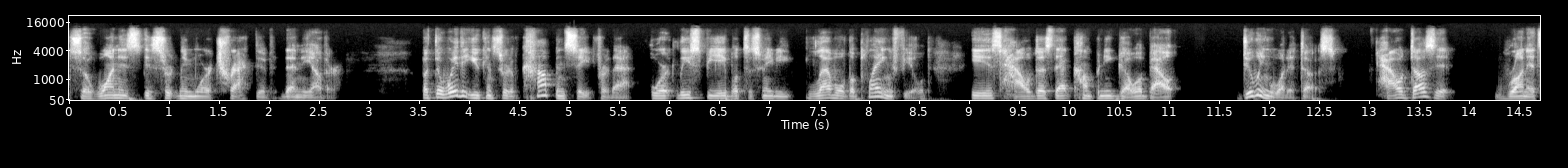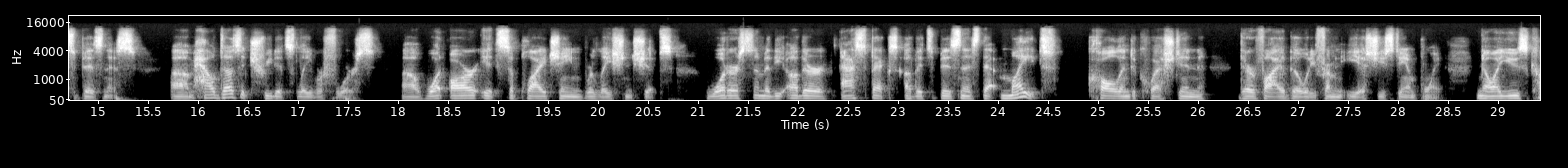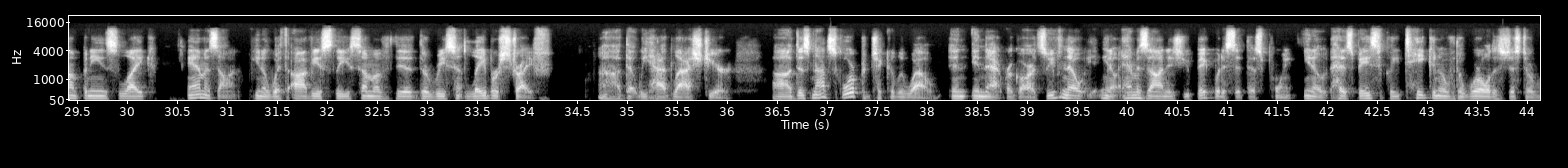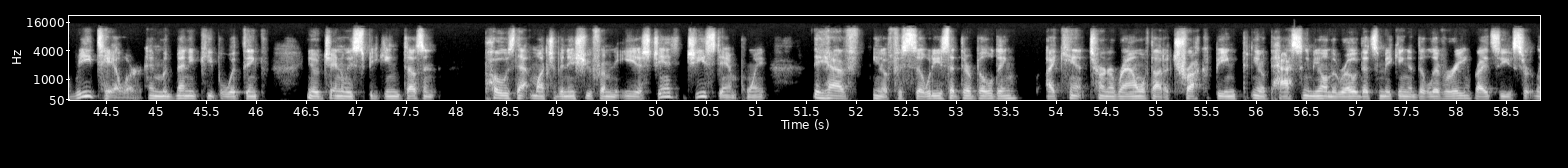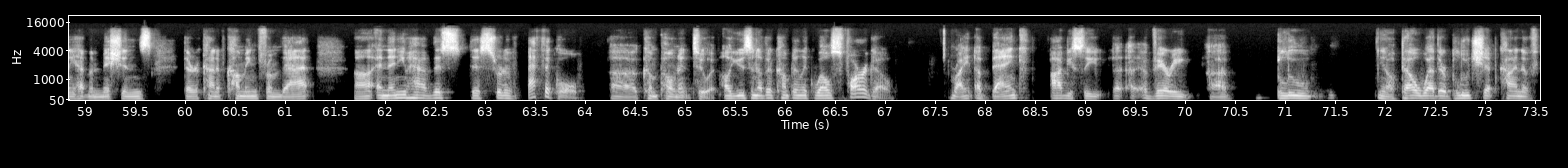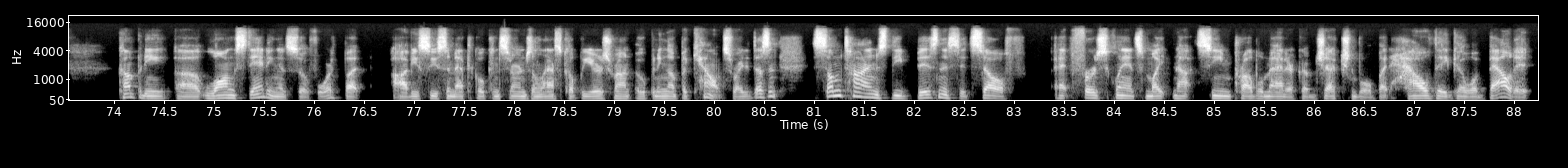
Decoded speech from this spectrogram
So one is is certainly more attractive than the other but the way that you can sort of compensate for that, or at least be able to maybe level the playing field, is how does that company go about doing what it does? How does it run its business? Um, how does it treat its labor force? Uh, what are its supply chain relationships? What are some of the other aspects of its business that might call into question their viability from an ESG standpoint? Now, I use companies like Amazon, you know, with obviously some of the, the recent labor strife uh, that we had last year, uh, does not score particularly well in, in that regard. So even though, you know, Amazon is ubiquitous at this point, you know, has basically taken over the world as just a retailer. And many people would think, you know, generally speaking, doesn't pose that much of an issue from an ESG standpoint, they have, you know, facilities that they're building, I can't turn around without a truck being, you know, passing me on the road that's making a delivery, right? So you certainly have emissions that are kind of coming from that, uh, and then you have this this sort of ethical uh, component to it. I'll use another company like Wells Fargo, right? A bank, obviously a, a very uh, blue, you know, bellwether blue chip kind of company, uh, long standing and so forth, but obviously some ethical concerns in the last couple years around opening up accounts right it doesn't sometimes the business itself at first glance might not seem problematic or objectionable, but how they go about it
